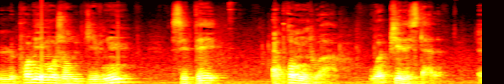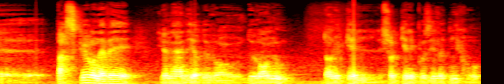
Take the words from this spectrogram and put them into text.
le premier mot sans doute qui est venu, c'était un promontoire ou un piédestal. Euh, parce qu'on avait, il y en a un d'ailleurs devant, devant nous, sur lequel est posé votre micro.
